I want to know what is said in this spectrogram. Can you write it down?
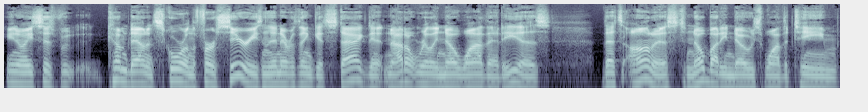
you know, he says, come down and score on the first series and then everything gets stagnant, and I don't really know why that is. That's honest. Nobody knows why the team,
